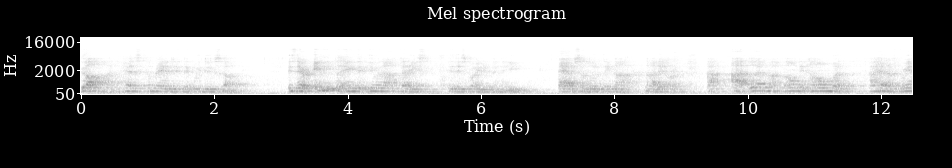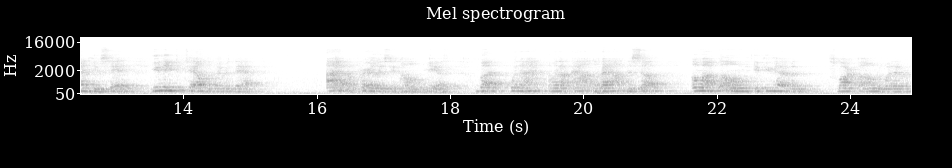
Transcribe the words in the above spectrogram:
God has commanded that we do so. Is there anything that you and I face that is greater than He? Absolutely not. Not ever. I, I left my phone at home, but I had a friend who said, you need to tell the women that I have a prayer list at home, yes. But when, I, when I'm out and about and stuff, on my phone, if you have a smartphone or whatever,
